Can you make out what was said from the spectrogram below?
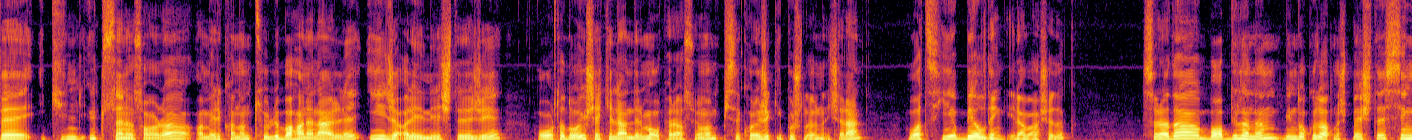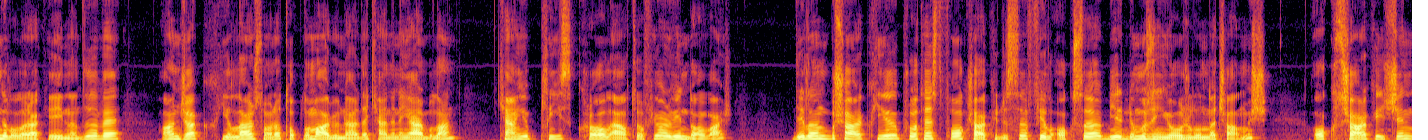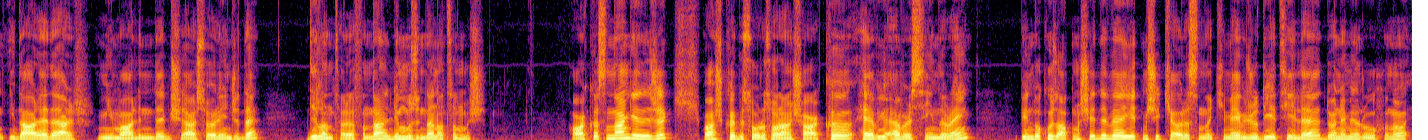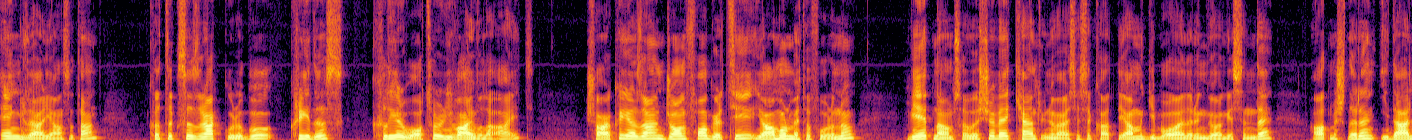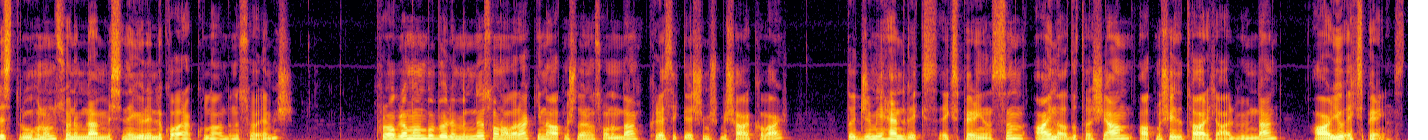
...ve 2-3 sene sonra Amerika'nın türlü bahanelerle iyice aleyhileştireceği... ...Orta Doğu'yu şekillendirme operasyonun psikolojik ipuçlarını içeren... What's He Building ile başladık. Sırada Bob Dylan'ın 1965'te single olarak yayınladığı ve ancak yıllar sonra toplama albümlerde kendine yer bulan Can You Please Crawl Out of Your Window var. Dylan bu şarkıyı protest folk şarkıcısı Phil Ox'a bir limuzin yolculuğunda çalmış. Ox şarkı için idare eder minvalinde bir şeyler söyleyince de Dylan tarafından limuzinden atılmış. Arkasından gelecek başka bir soru soran şarkı Have You Ever Seen the Rain? 1967 ve 72 arasındaki mevcudiyetiyle dönemin ruhunu en güzel yansıtan katıksız rock grubu Creedence Clearwater Revival'a ait. Şarkı yazan John Fogerty yağmur metaforunu Vietnam Savaşı ve Kent Üniversitesi katliamı gibi olayların gölgesinde 60'ların idealist ruhunun sönümlenmesine yönelik olarak kullandığını söylemiş. Programın bu bölümünde son olarak yine 60'ların sonundan klasikleşmiş bir şarkı var. The Jimi Hendrix Experience'ın aynı adı taşıyan 67 tarihli albümünden Are You Experienced?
